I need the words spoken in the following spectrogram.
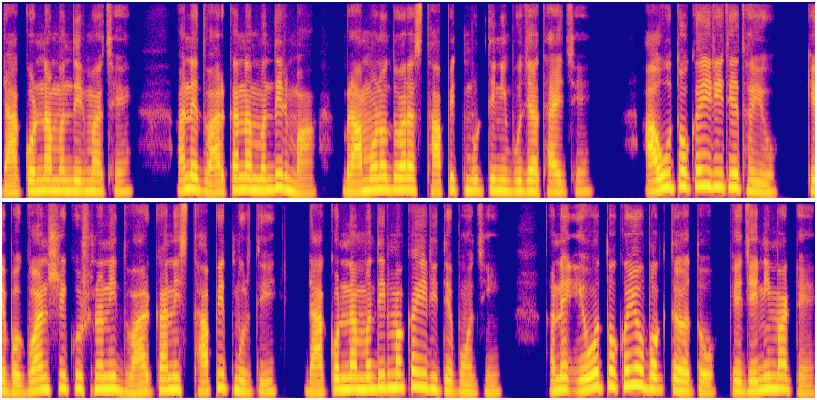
ડાકોરના મંદિરમાં છે? અને દ્વારકાના મંદિરમાં બ્રાહ્મણો દ્વારા સ્થાપિત મૂર્તિની પૂજા થાય છે? આવું તો કઈ રીતે થયું કે ભગવાન શ્રી કૃષ્ણની દ્વારકાની સ્થાપિત મૂર્તિ ડાકોરના મંદિરમાં કઈ રીતે પહોંચી? અને એવો તો કયો ભક્ત હતો કે જેની માટે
